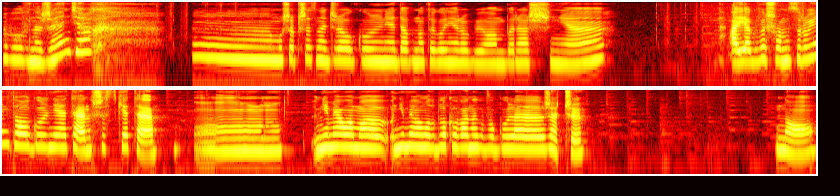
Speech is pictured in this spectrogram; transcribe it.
Było w narzędziach? Mm, muszę przyznać, że ogólnie dawno tego nie robiłam. Brasznie. A jak wyszłam z ruin, to ogólnie ten, wszystkie te. Mm, nie, miałam, nie miałam odblokowanych w ogóle rzeczy. No.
